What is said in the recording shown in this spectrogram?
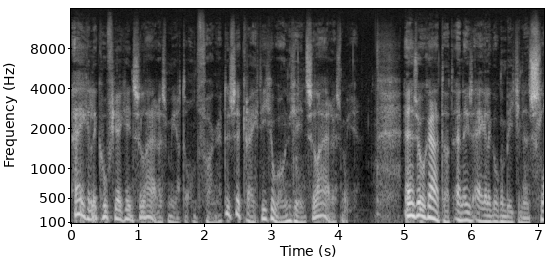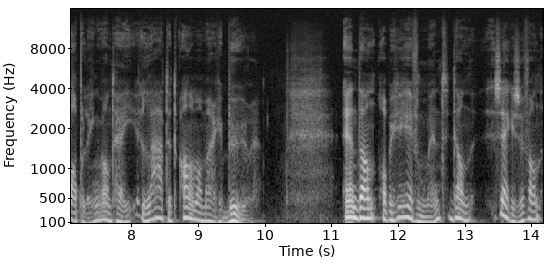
eigenlijk hoef jij geen salaris meer te ontvangen. Dus dan krijgt hij gewoon geen salaris meer. En zo gaat dat. En hij is eigenlijk ook een beetje een slappeling, want hij laat het allemaal maar gebeuren. En dan op een gegeven moment, dan zeggen ze van,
